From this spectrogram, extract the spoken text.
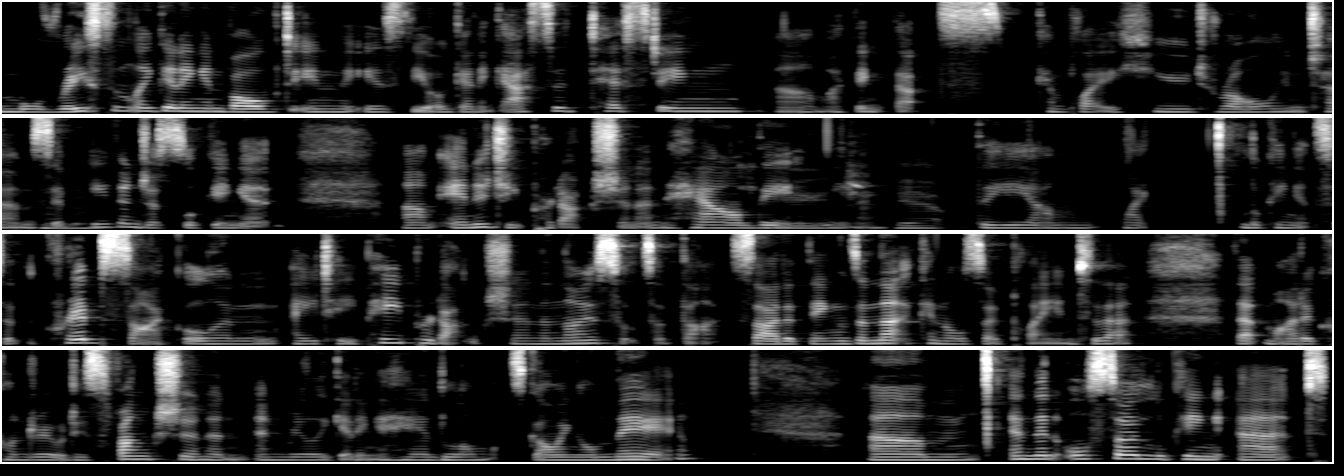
more recently getting involved in is the organic acid testing. Um, I think that's can play a huge role in terms mm-hmm. of even just looking at um, energy production and how the you know yeah. the um, like looking at the Krebs cycle and ATP production and those sorts of that side of things, and that can also play into that that mitochondrial dysfunction and, and really getting a handle on what's going on there. Um, and then also looking at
